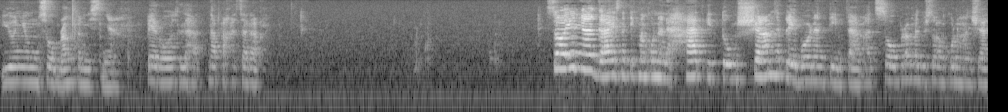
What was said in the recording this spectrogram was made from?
Yun yung sobrang tamis niya. Pero lahat napakasarap. So, yun nga guys, natikman ko na lahat itong siyam na flavor ng Tim Tam at sobrang nagustuhan ko naman siya.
